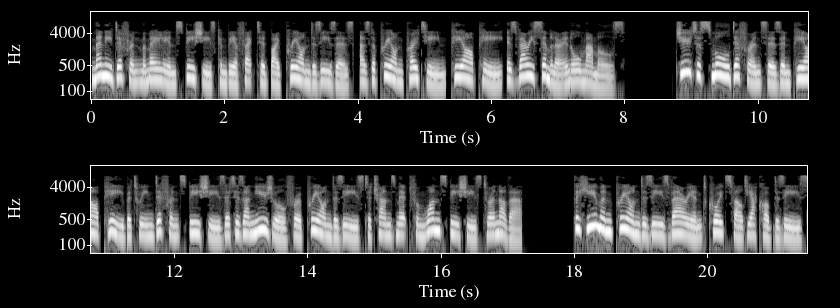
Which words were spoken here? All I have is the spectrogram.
Many different mammalian species can be affected by prion diseases, as the prion protein (PRP) is very similar in all mammals. Due to small differences in PRP between different species it is unusual for a prion disease to transmit from one species to another. The human prion disease variant Creutzfeldt-Jakob disease,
